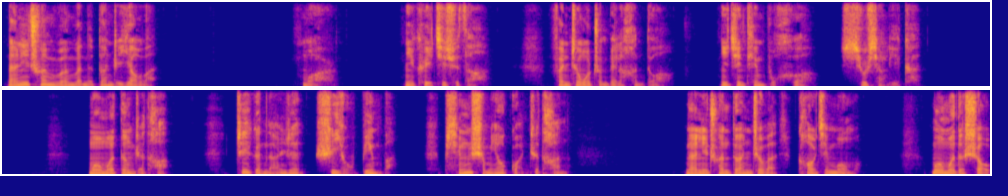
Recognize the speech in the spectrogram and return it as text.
南离川稳稳的端着药碗。默儿，你可以继续砸，反正我准备了很多。你今天不喝，休想离开。默默瞪着他，这个男人是有病吧？凭什么要管着他呢？南离川端着碗靠近默默，默默的手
